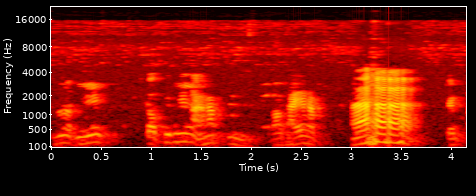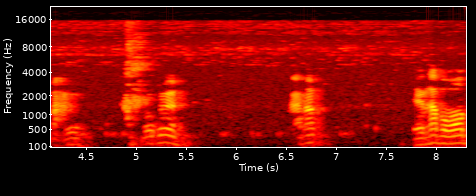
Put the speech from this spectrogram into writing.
สำหรับนี้จบคลิปนี้ก่อนครับอืมขออภัยด้วยครับอ่าเต็มปากเลยโอเคไปครับเดินครับผม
